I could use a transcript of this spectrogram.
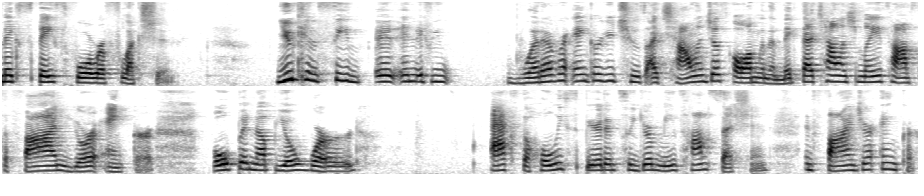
make space for reflection. You can see, and if you, whatever anchor you choose, I challenge us all. I'm going to make that challenge many times to find your anchor. Open up your word Ask the Holy Spirit into your me time session and find your anchor.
